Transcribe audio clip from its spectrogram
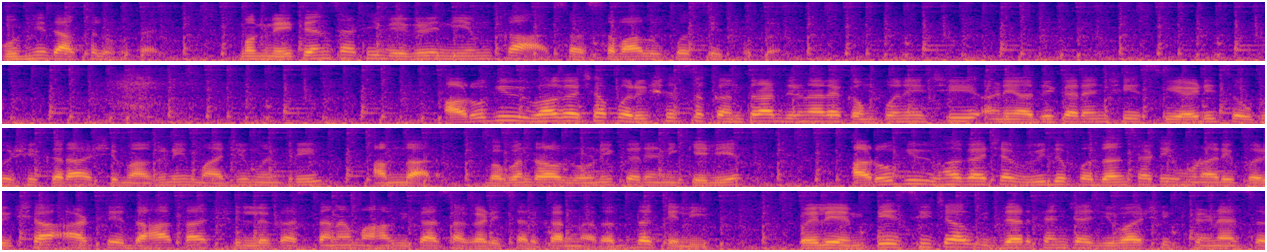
गुन्हे दाखल होत आहेत मग नेत्यांसाठी वेगळे नियम का? असा सवाल उपस्थित होतोय. आरोग्य विभागाच्या परीक्षेचं कंत्राट देणाऱ्या कंपनीची आणि अधिकाऱ्यांची सीआयडी चौकशी करा अशी मागणी माजी मंत्री आमदार बबनराव लोणीकर यांनी केली आहे. आरोग्य विभागाच्या विविध पदांसाठी होणारी परीक्षा आठ ते दहा तास शिल्लक असताना महाविकास आघाडी सरकारनं रद्द केली. पहिले एम पी एस सीच्या विद्यार्थ्यांच्या जीवाशी खेळण्याचं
